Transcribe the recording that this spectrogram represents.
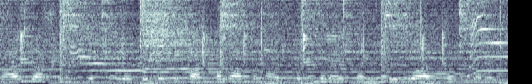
लाल जास्वंदीचं फूल असेल तर ते बाप्पाला आपण अर्पण करायचं आणि दुर्वा अर्पण करायचं.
